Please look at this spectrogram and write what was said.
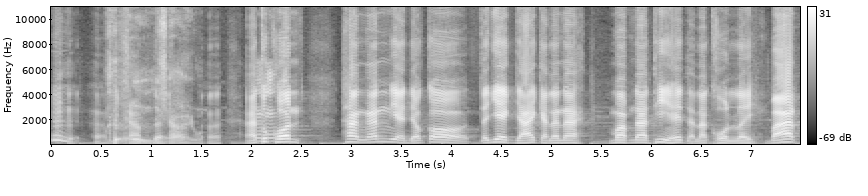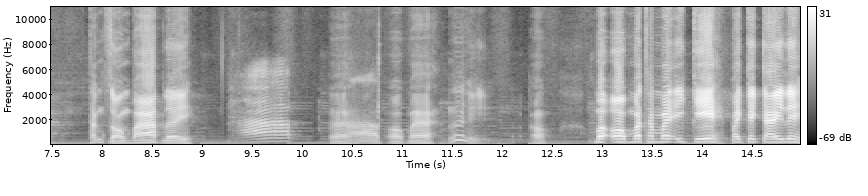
เออไม่ขำด้วยใช่วะเอออะทุกคนถ้างั้นเนี่ยเดี๋ยวก็จะแยกย้ายกันแล้วนะมอบหน้าที่ให้แต่ละคนเลย บาสทั้งสองบาสเลย ครับอะครับออกมาเฮ้ยเอามาออกมาทำไมไอ้เกไปไกลๆเลย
